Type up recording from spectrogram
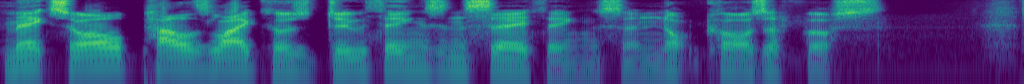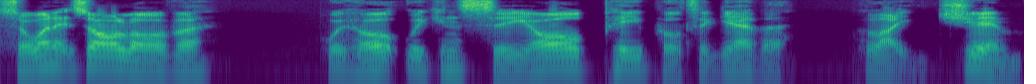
makes all pals like us do things and say things and not cause a fuss. So when it's all over, we hope we can see all people together, like Jim,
